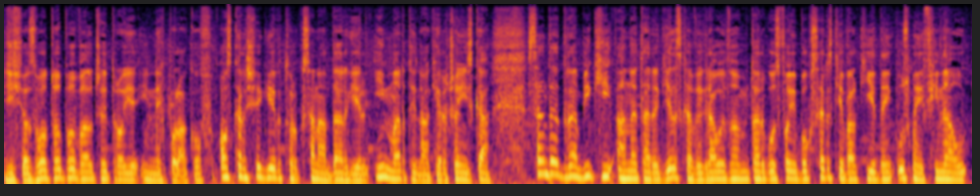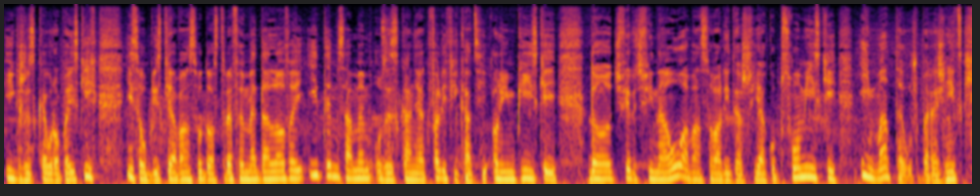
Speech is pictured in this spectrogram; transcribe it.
Dziś o złoto powalczy troje innych Polaków. Oskar Siegier, Torksana Dargiel i Martyna Kierczyńska. Sandra Drabiki, Aneta Regielska wygrały w Nowym Targu swoje bokserskie walki 1-8 finału Igrzysk Europejskich i są bliskie awansu do strefy medalowej i tym samym uzyskania kwalifikacji olimpijskiej. Do ćwierćfinału awansowali też Jakub Słomiński i Mateusz Bereźnicki.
